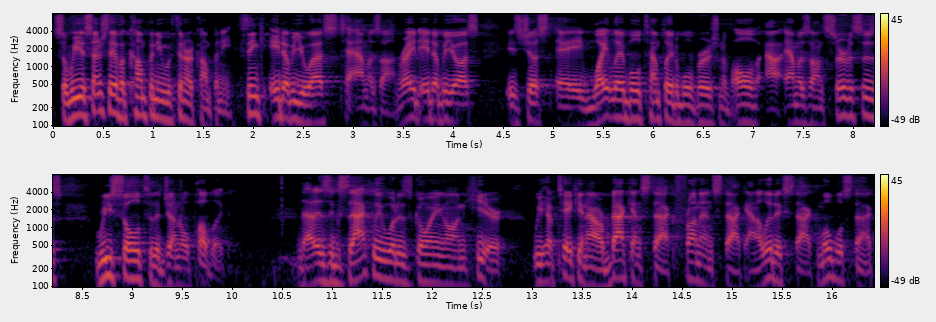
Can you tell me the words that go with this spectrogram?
So we essentially have a company within our company. Think AWS to Amazon, right? AWS is just a white label, templatable version of all of Amazon's services resold to the general public. That is exactly what is going on here. We have taken our backend stack, front end stack, analytics stack, mobile stack,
